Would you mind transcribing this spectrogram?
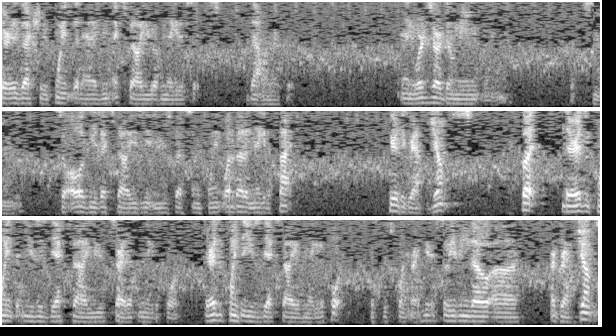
there is actually a point that has an x value of negative 6. That one right there. And where does our domain end? Let's see. So all of these x values get used by some point. What about a negative 5? Here the graph jumps. But there is a point that uses the x value, sorry, that's a negative 4. There is a point that uses the x value of negative 4. It's this point right here. So even though uh, our graph jumps,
